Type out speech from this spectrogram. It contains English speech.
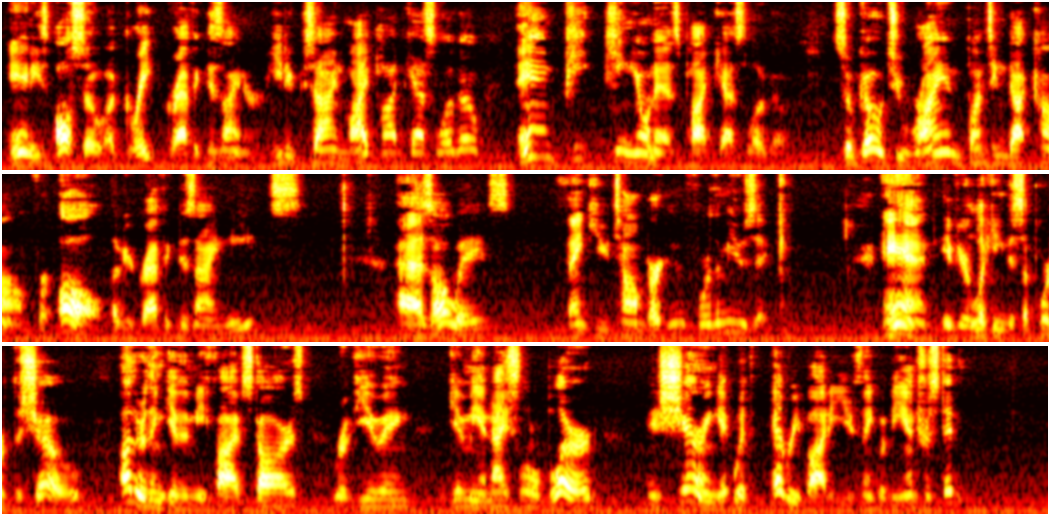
and he's also a great graphic designer. He designed my podcast logo and Pete Quinones' podcast logo. So go to ryanbunting.com for all of your graphic design needs. As always, thank you, Tom Burton, for the music. And if you're looking to support the show, other than giving me five stars, reviewing, giving me a nice little blurb, and sharing it with everybody you think would be interested,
